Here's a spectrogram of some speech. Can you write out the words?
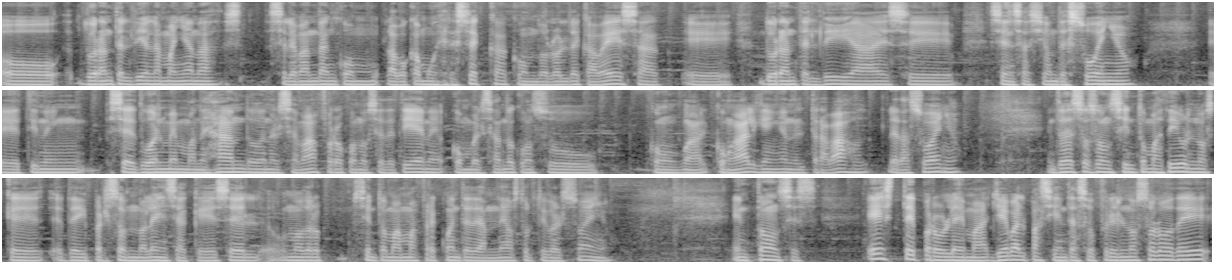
o durante el día en la mañana s- se levantan con la boca muy reseca, con dolor de cabeza, eh, durante el día esa sensación de sueño, eh, tienen, se duermen manejando en el semáforo cuando se detiene, conversando con, su, con, con alguien en el trabajo, le da sueño. Entonces esos son síntomas diurnos que, de hipersomnolencia, que es el, uno de los síntomas más frecuentes de apnea obstructiva del sueño. Entonces, este problema lleva al paciente a sufrir no solo de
